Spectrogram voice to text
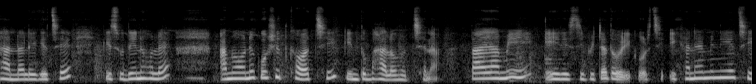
ঠান্ডা লেগেছে। কিছুদিন হলে আমি অনেক ওষুধ খাওয়াচ্ছি, কিন্তু ভালো হচ্ছে না। তাই আমি এই রেসিপিটা তৈরি করছি। এখানে আমি নিয়েছি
